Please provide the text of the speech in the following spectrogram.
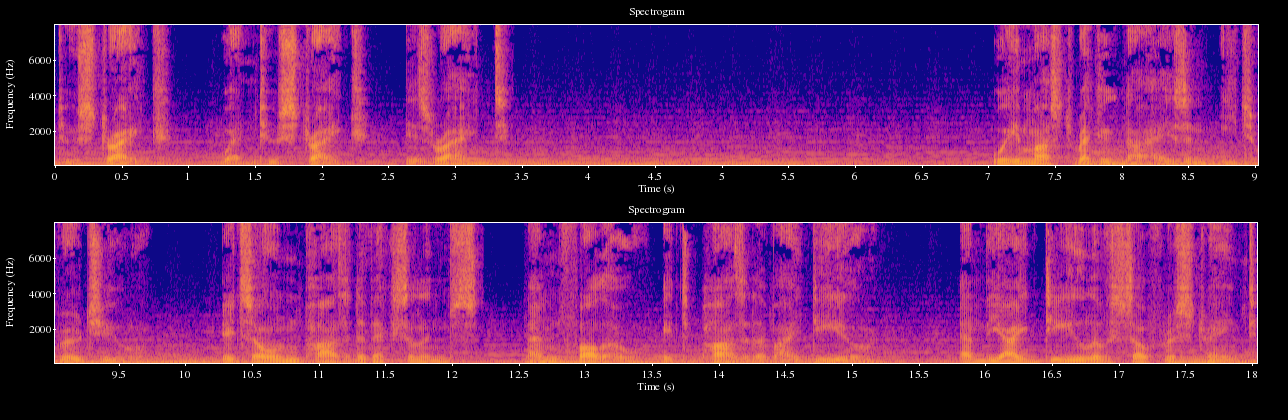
to strike when to strike is right. We must recognize in each virtue its own positive excellence and follow its positive ideal. And the ideal of self restraint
